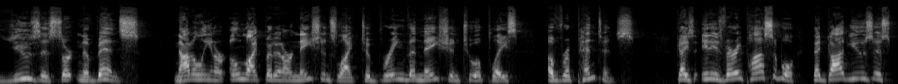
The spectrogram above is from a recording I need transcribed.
uses certain events, not only in our own life, but in our nation's life, to bring the nation to a place of repentance. Guys, it is very possible that God uses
